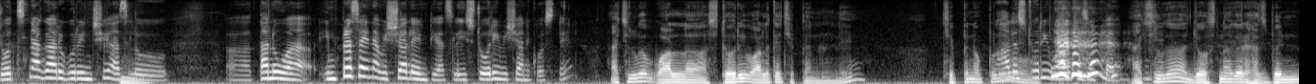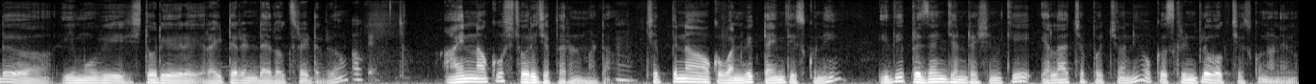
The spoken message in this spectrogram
జ్యోత్స్న గారి గురించి అసలు తను ఇంప్రెస్ అయిన విషయాలు ఏంటి అసలు ఈ స్టోరీ విషయానికి వస్తే? యాక్చువల్గా వాళ్ళ స్టోరీ వాళ్ళకే చెప్పానండి. చెప్పినప్పుడు వాళ్ళ స్టోరీ యాక్చువల్గా జ్యోత్స్న గారి హస్బెండ్ ఈ movie story writer and dialogues writer. ఆయన నాకు స్టోరీ చెప్పారనమాట చెప్పిన ఒక వన్ వీక్ టైం తీసుకుని ఇది ప్రజెంట్ జనరేషన్కి ఎలా చెప్పొచ్చు అని ఒక స్క్రీన్ ప్లే వర్క్ చేసుకున్నాను నేను.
